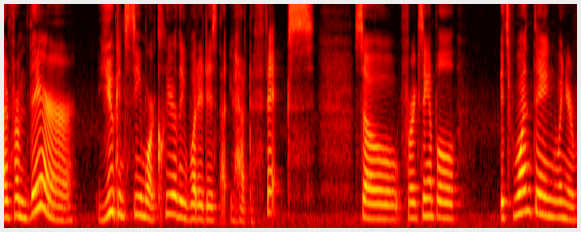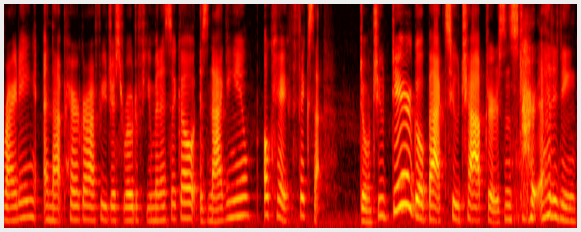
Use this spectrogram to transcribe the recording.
And from there, you can see more clearly what it is that you have to fix. So, for example, it's one thing when you're writing and that paragraph you just wrote a few minutes ago is nagging you. Okay, fix that. Don't you dare go back two chapters and start editing.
